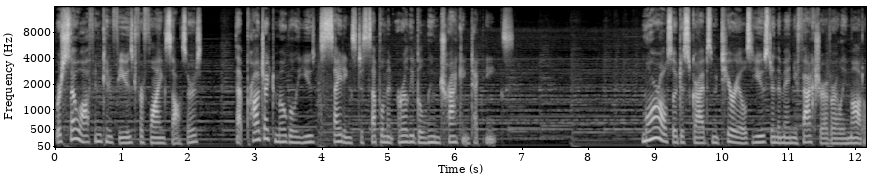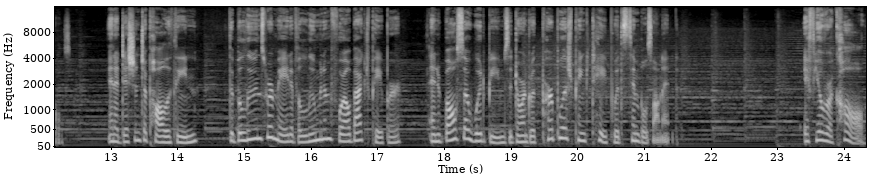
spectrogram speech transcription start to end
were so often confused for flying saucers that Project Mogul used sightings to supplement early balloon tracking techniques. Moore also describes materials used in the manufacture of early models. In addition to polythene, the balloons were made of aluminum foil backed paper and balsa wood beams adorned with purplish pink tape with symbols on it. If you'll recall,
